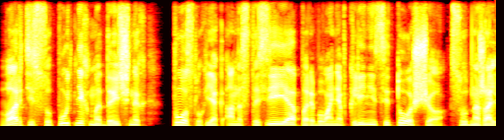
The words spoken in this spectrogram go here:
вартість супутніх медичних послуг, як анестезія, перебування в клініці тощо. Суд, на жаль,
